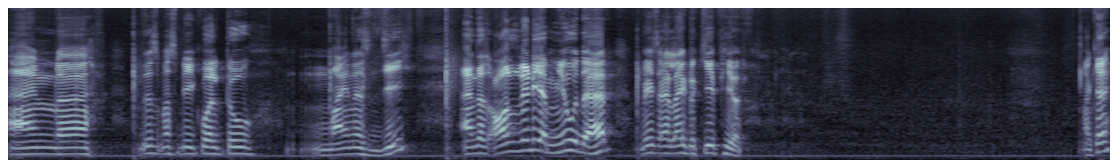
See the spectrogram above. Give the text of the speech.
and uh, this must be equal to minus g and there is already a mu there which I like to keep here okay.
